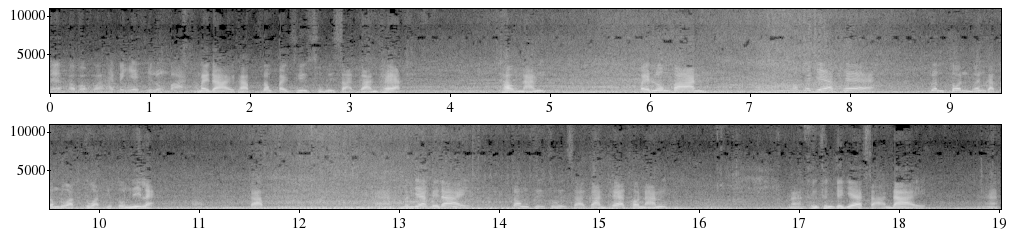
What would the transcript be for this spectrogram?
แต่เขาบอกว่าให้ไปแยกที่โรงพยาบาลไม่ได้ครับ ต้องไปที่ศูนย์วิชาการแพทย์ เท่านั้น ไปโรงพยาบาลเขาก็แยกแค่เบื้องต้นเหมือนกับตำรวจตรวจอยู่ตรงนี้แหละครับอ่ามันแยกไม่ได้ ต้องที่ศูนย์วิชาการแพทย์เท่านั้นนะถึงถึงจะแยกสารได้นะฮะ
